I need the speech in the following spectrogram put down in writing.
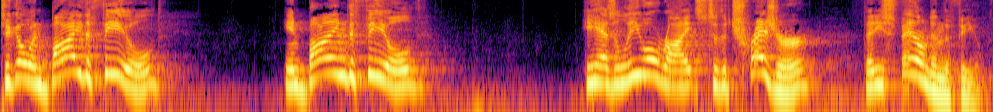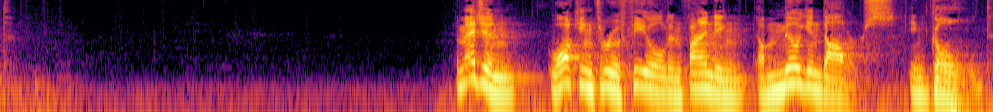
to go and buy the field. In buying the field, he has legal rights to the treasure that he's found in the field. Imagine walking through a field and finding a million dollars in gold.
